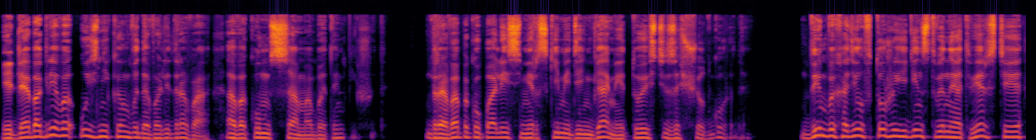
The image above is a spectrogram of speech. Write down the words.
и для обогрева узникам выдавали дрова, а Вакум сам об этом пишет. Дрова покупались мирскими деньгами, то есть за счет города. Дым выходил в то же единственное отверстие,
